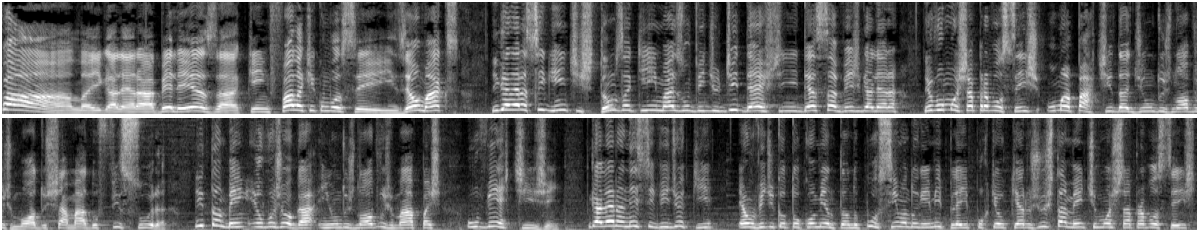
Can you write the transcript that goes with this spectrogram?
Fala aí galera, beleza? Quem fala aqui com vocês é o Max e galera, seguinte, estamos aqui em mais um vídeo de Destiny. Dessa vez galera, eu vou mostrar pra vocês uma partida de um dos novos modos chamado Fissura. E também eu vou jogar em um dos novos mapas, o Vertigem. Galera, nesse vídeo aqui é um vídeo que eu tô comentando por cima do gameplay porque eu quero justamente mostrar pra vocês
